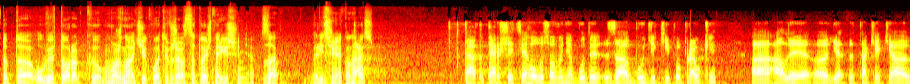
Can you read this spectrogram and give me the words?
Тобто у вівторок можна очікувати вже остаточне рішення за рішення Конгресу. Так, перше це голосування буде за будь-які поправки, але так як я,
